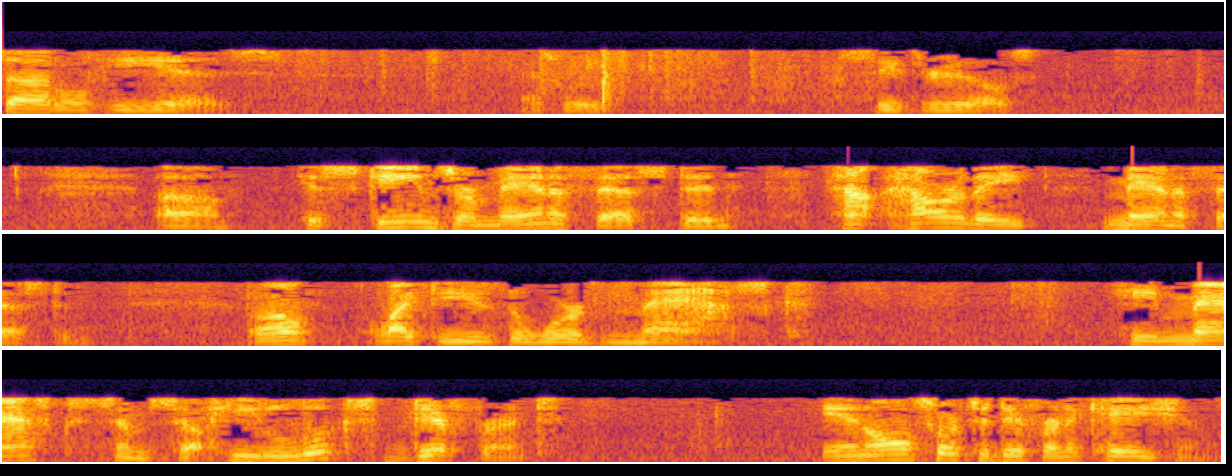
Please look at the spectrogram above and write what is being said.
subtle he is, as we see through those. Um, his schemes are manifested. How, how are they manifested? Well, I like to use the word mask. He masks himself. He looks different in all sorts of different occasions.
